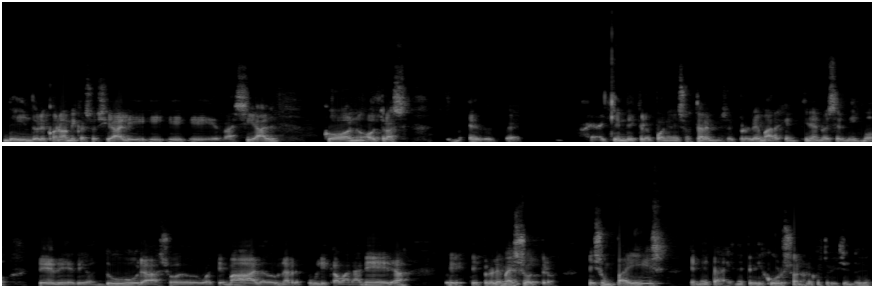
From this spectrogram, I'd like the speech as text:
de índole económica, social y, racial con otras... Eh, eh, hay de que lo pone en esos términos. El problema de Argentina no es el mismo de, Honduras o de Guatemala o de una república bananera. Este, el problema es otro. Es un país, en, en este discurso, no es lo que estoy diciendo yo,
